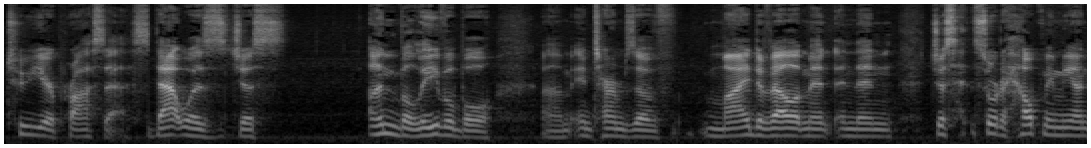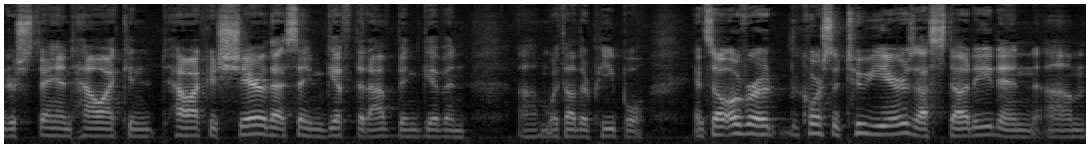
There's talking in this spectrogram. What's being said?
two year process. That was just unbelievable um, in terms of my development and then just sort of helping me understand how I can how I could share that same gift that I've been given um, with other people. And so over the course of two years, I studied and um,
